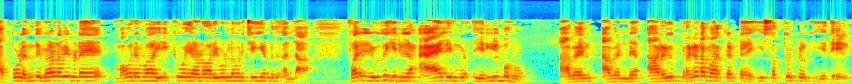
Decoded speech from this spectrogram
അപ്പോൾ എന്ത് വേണം ഇവിടെ? മൗനമായി മൗനമായിരിക്കുകയാണോ അറിവുള്ളവർ ചെയ്യേണ്ടത്? അല്ല. അവൻ അവന്റെ അറിവ് പ്രകടമാക്കട്ടെ ഈ ശത്രുക്കൾക്ക് എതിരിൽ.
